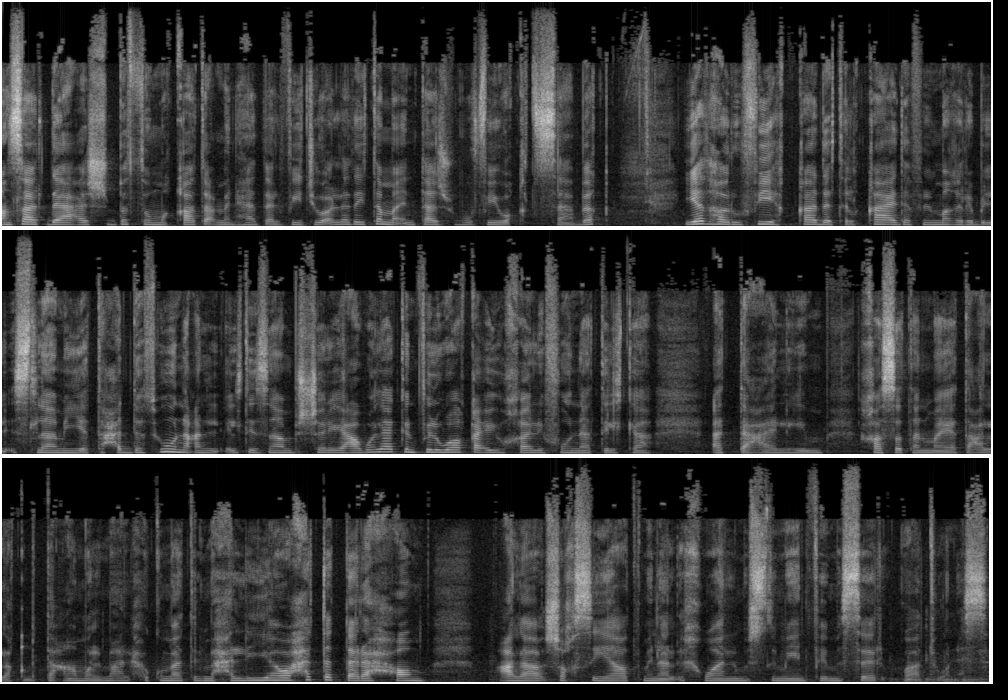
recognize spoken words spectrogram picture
أنصار داعش بثوا مقاطع من هذا الفيديو الذي تم إنتاجه في وقت سابق. يظهر فيه قادة القاعدة في المغرب الإسلامي يتحدثون عن الالتزام بالشريعة ولكن في الواقع يخالفون تلك التعاليم خاصة ما يتعلق بالتعامل مع الحكومات المحلية وحتى الترحم على شخصيات من الإخوان المسلمين في مصر وتونس.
